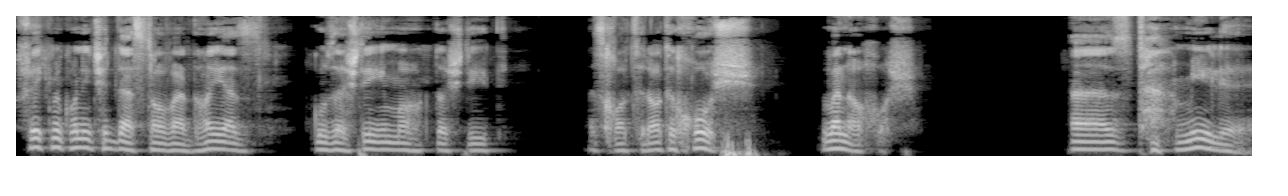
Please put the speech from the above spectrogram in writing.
فکر می‌کنید چه دستاوردهایی از گذشته این ماه داشتید؟ از خاطرات خوش و ناخوش. از تحمیل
